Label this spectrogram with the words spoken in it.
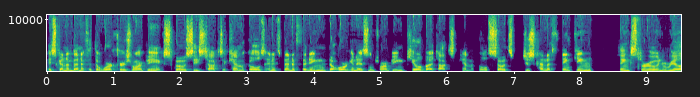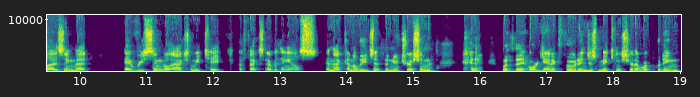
it's going to benefit the workers who aren't being exposed to these toxic chemicals and it's benefiting the organisms who aren't being killed by toxic chemicals. So it's just kind of thinking things through and realizing that every single action we take affects everything else. And that kind of leads into nutrition with the organic food and just making sure that we're putting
